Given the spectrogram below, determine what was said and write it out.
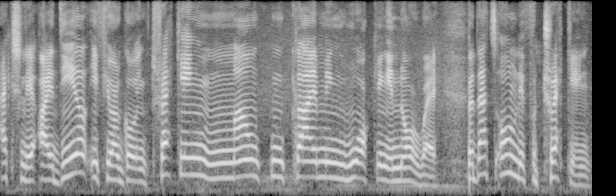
actually ideal if you are going trekking, mountain climbing, walking in Norway. But that's only for trekking.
